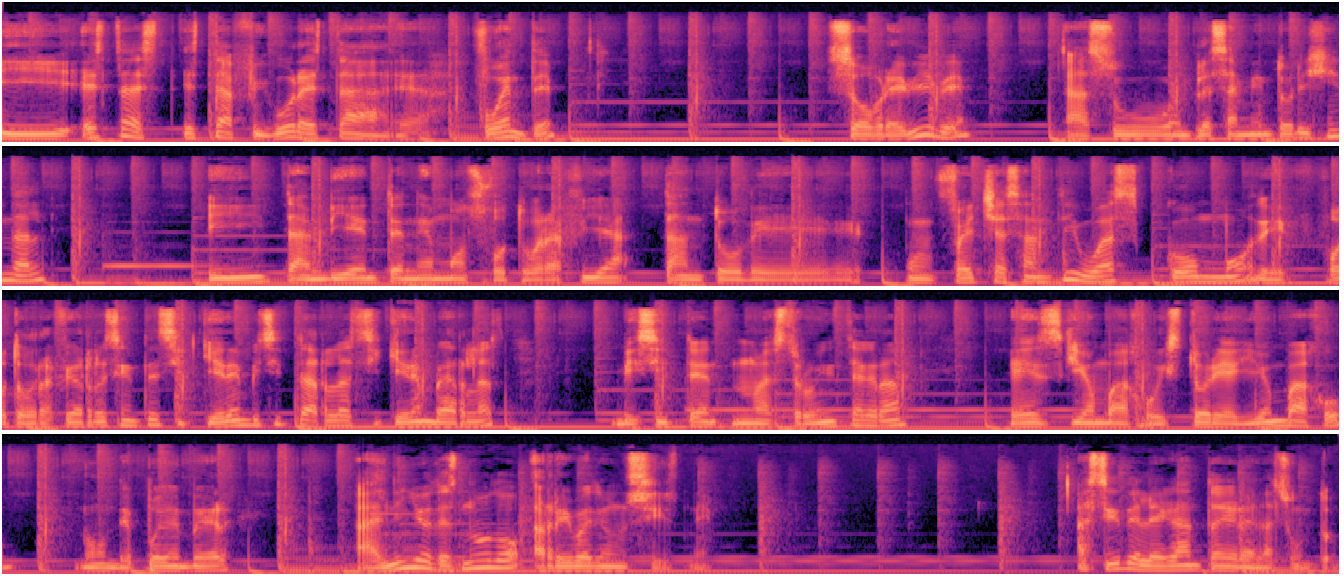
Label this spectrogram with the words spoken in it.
Y esta, esta figura, esta eh, fuente, sobrevive a su emplazamiento original y también tenemos fotografía tanto de fechas antiguas como de fotografías recientes. Si quieren visitarlas, si quieren verlas, visiten nuestro Instagram, es guion bajo historia guion bajo, donde pueden ver al niño desnudo arriba de un cisne. Así de elegante era el asunto.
